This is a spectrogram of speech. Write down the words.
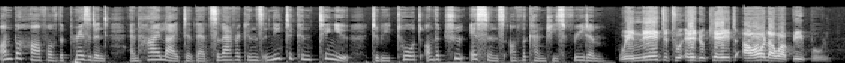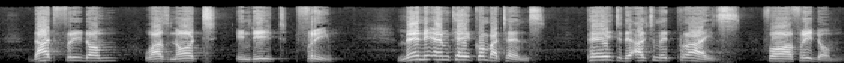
on behalf of the President and highlighted that South Africans need to continue to be taught on the true essence of the country's freedom. We need to educate all our people that freedom was not indeed free. Many MK combatants paid the ultimate price for our freedom,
